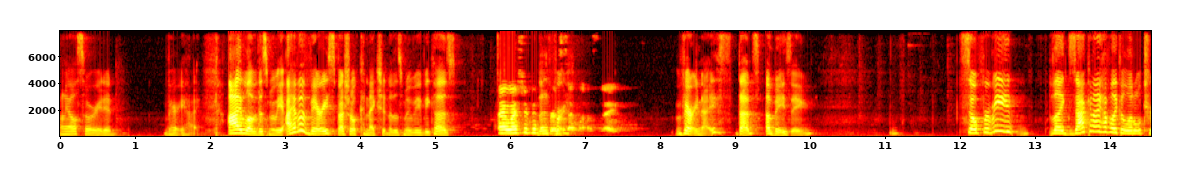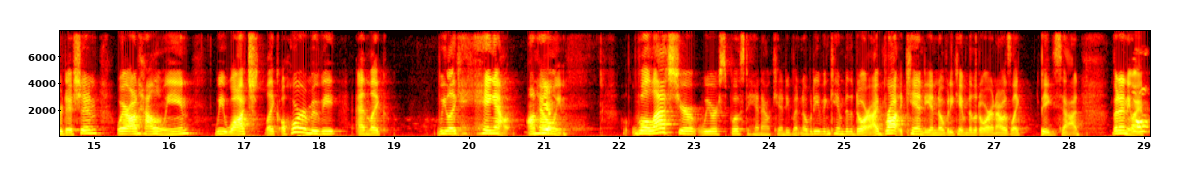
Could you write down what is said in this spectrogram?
I also rated very high. I love this movie. I have a very special connection to this movie because I watched it for the, The first fir- time last night. very nice. That's amazing. So for me, like Zach and I have like a little tradition where on Halloween we watch like a horror movie and like we like hang out on Yeah. Halloween. Well, last year we were supposed to hand out candy, but nobody even came to the door. I brought candy and nobody came to the door, and I was like big sad. But anyway, Oh,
